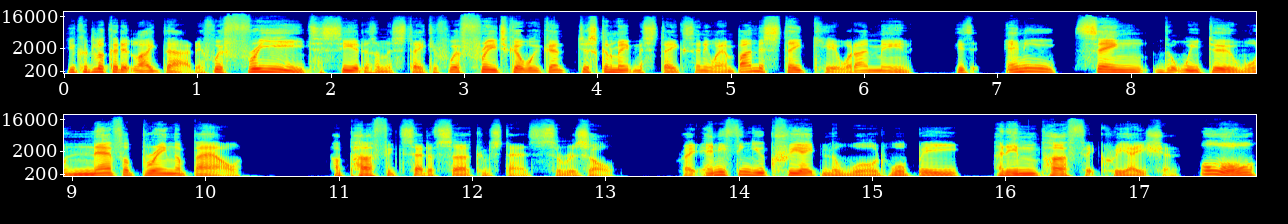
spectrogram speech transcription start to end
You could look at it like that. If we're free to see it as a mistake, if we're free to go, we're just going to make mistakes anyway. And by mistake here, what I mean is anything that we do will never bring about a perfect set of circumstances as a result, right? Anything you create in the world will be an imperfect creation. Or,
